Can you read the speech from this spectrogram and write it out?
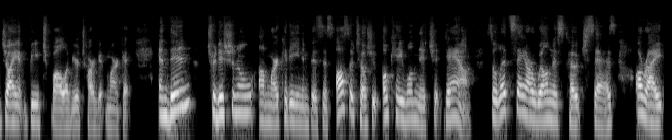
giant beach ball of your target market. And then traditional uh, marketing and business also tells you, okay, we'll niche it down. So let's say our wellness coach says, all right,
